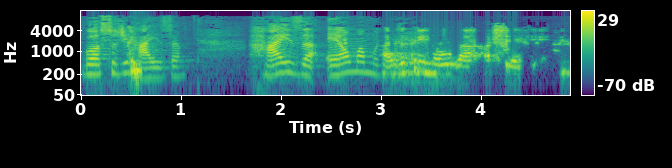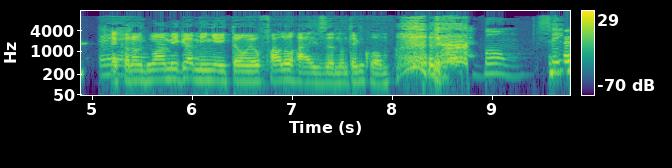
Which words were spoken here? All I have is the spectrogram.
gosto de Raiza. Raiza é uma mulher. Raiza Crinova, achei aqui. É, que é o nome de uma amiga minha, então eu falo Raiza, não tem como. Bom, sei que,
